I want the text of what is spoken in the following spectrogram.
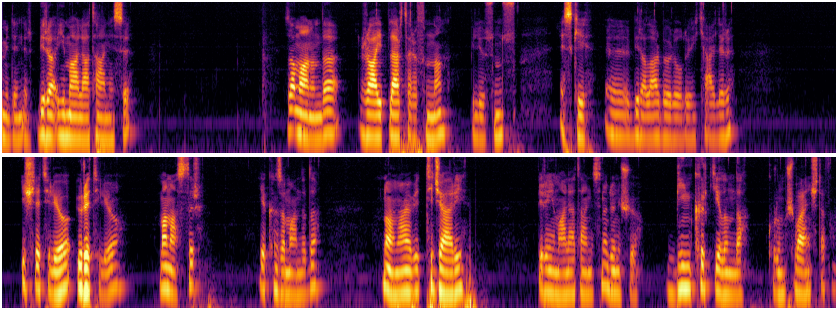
mi denir? Bira imalathanesi. Zamanında rahipler tarafından biliyorsunuz eski e, biralar böyle oluyor hikayeleri. İşletiliyor, üretiliyor. Manastır yakın zamanda da normal bir ticari bir imalathanesine dönüşüyor. 1040 yılında kurulmuş Weihenstephan.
